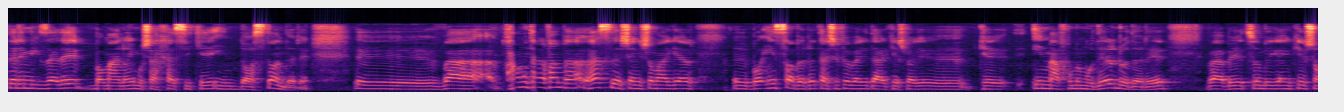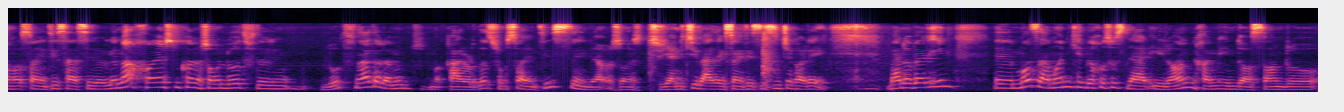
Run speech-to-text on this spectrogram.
داره میگذره با معنای مشخصی که این داستان داره. و همون طرف هم هستش. یعنی شما اگر با این سابقه تشریف ببرید در کشوری که این مفهوم مدرن رو داره و بهتون بگن که شما scientist هستید و بگن نه خواهش می‌کنم شما لطف دارین لطف ندارم. قرارداد شما scientist ین یعنی چی؟ بعد scientist چه کاره این بنابراین ما زمانی که به خصوص در ایران می‌خوایم این داستان رو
